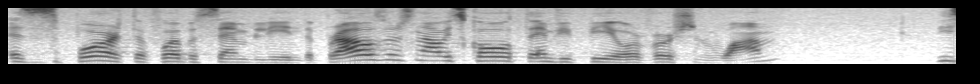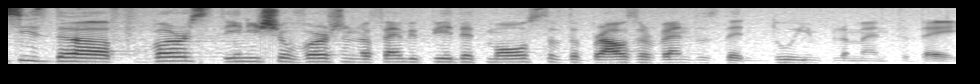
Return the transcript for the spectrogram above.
as a support of WebAssembly in the browsers now is called MVP or version 1. This is the first initial version of MVP that most of the browser vendors that do implement today.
